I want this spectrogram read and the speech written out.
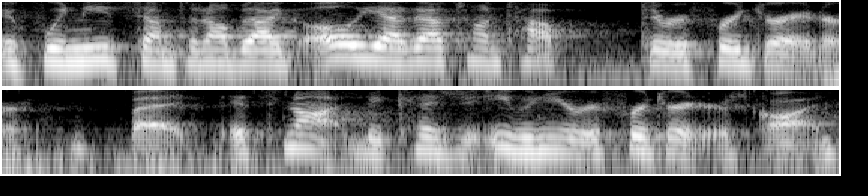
if we need something, I'll be like, oh yeah, that's on top the refrigerator. But it's not because even your refrigerator is gone.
